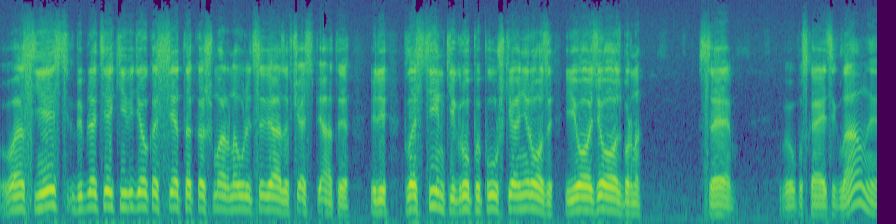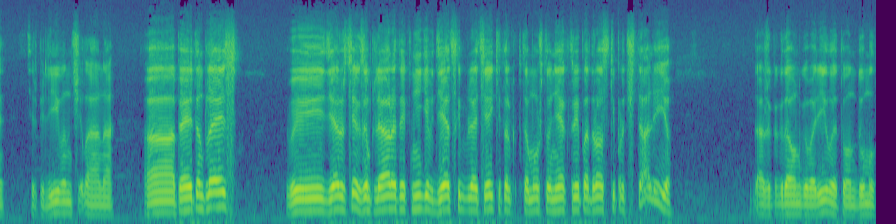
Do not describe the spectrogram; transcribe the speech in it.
у вас есть в библиотеке видеокассета «Кошмар на улице Вязов», часть пятая, или пластинки группы «Пушки, а не розы» и Ози Осборна? Сэм, вы упускаете главное, терпеливо начала она. А Пейтон Плейс? Вы держите экземпляр этой книги в детской библиотеке только потому, что некоторые подростки прочитали ее? Даже когда он говорил это, он думал,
